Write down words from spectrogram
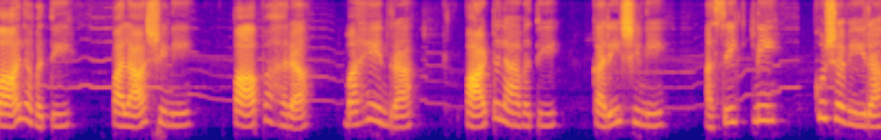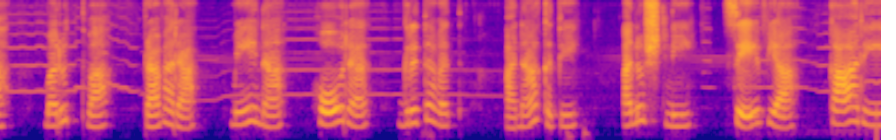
ಮಾಲವತಿ, ಪಲಾಶಿನಿ, ಪಾಪಹರ, ಮಹೇಂದ್ರ, ಪಾಟಲಾವತಿ, ಕರೀಶಿನಿ ಅಸಿಗ್ನಿ ಕುಶವೀರ, ಮರುತ್ವ, ಪ್ರವರ, ಮೇನ, ಹೋರ, ಘೃತವತ್, ಅನಾಕತಿ, ಅನುಷ್ಣಿ ಸೇವ್ಯ, ಕಾರಿ,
